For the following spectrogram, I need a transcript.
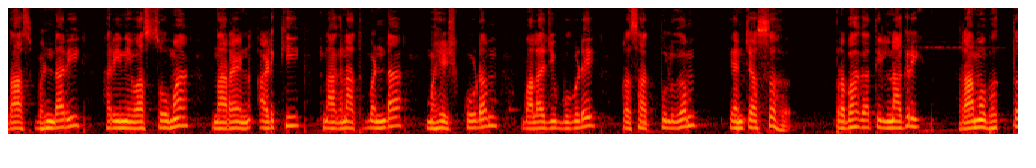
दास भंडारी हरिनिवास सोमा नारायण आडकी नागनाथ बंडा महेश कोडम बालाजी बुगडे प्रसाद पुलगम यांच्यासह प्रभागातील नागरिक रामभक्त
